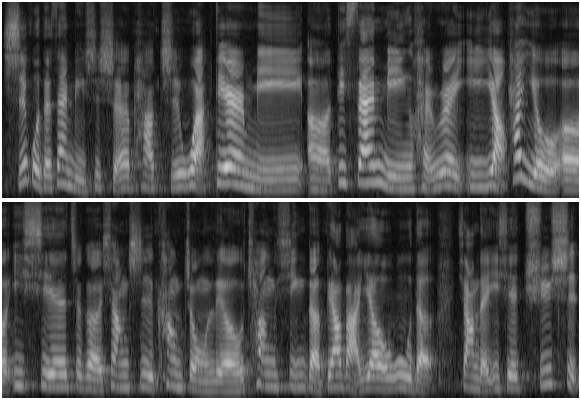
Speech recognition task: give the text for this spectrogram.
持股的占比是十二帕之外，第二名，呃，第三名恒瑞医药，它有呃一些这个像是抗肿瘤创新的标靶药物的这样的一些趋势。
